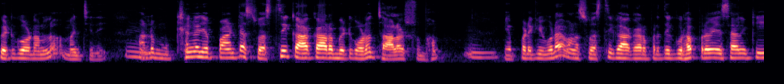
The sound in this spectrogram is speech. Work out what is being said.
పెట్టుకోవడంలో మంచిది. అంటే ముఖ్యంగా చెప్పాలంటే స్వస్తిక ఆకారం పెట్టుకోవడం చాలా శుభం. ఎప్పటికీ కూడా మన స్వస్తిక ఆకారం ప్రతి గృహ ప్రవేశానికి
